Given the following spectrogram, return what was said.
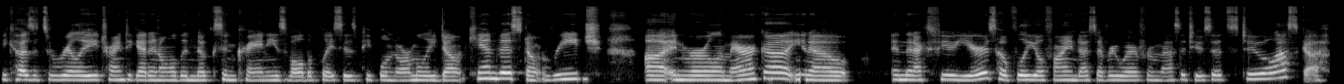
because it's really trying to get in all the nooks and crannies of all the places people normally don't canvass, don't reach uh, in rural America, you know, in the next few years, hopefully you'll find us everywhere from Massachusetts to Alaska.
